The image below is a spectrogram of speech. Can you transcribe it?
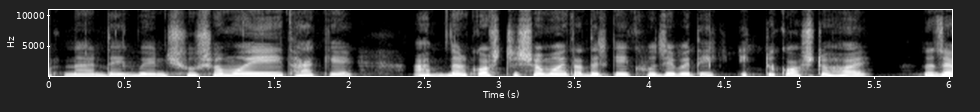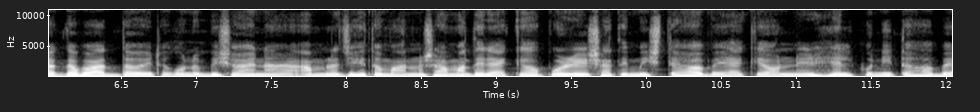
আপনার দেখবেন সুসময়েই থাকে। আপনার কষ্টের সময় তাদেরকে খুঁজে পেতে একটু কষ্ট হয়। তো জায়গা বাদ দাও, এটা কোনো বিষয় না। আমরা যেহেতু মানুষ, আমাদের একে অপরের সাথে মিশতে হবে, একে অন্যের হেল্পও নিতে হবে।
